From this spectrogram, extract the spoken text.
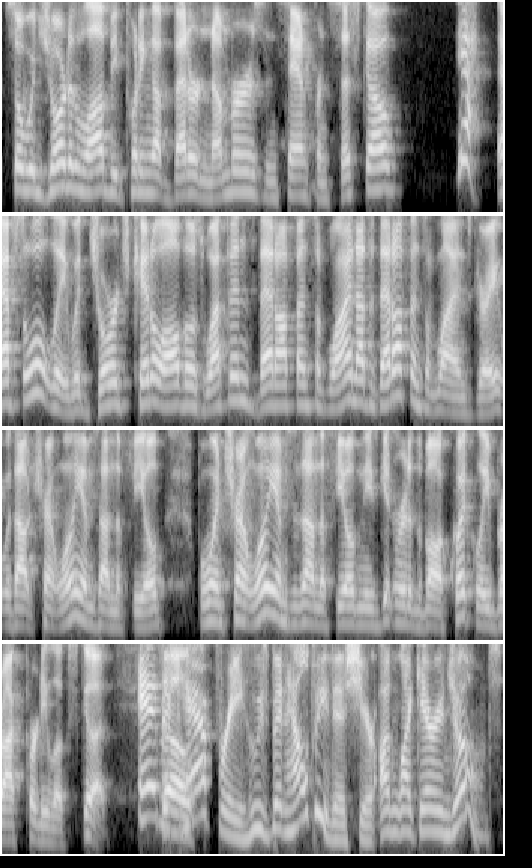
So would Jordan Love be putting up better numbers in San Francisco? Yeah, absolutely. With George Kittle, all those weapons, that offensive line, not that that offensive line is great without Trent Williams on the field, but when Trent Williams is on the field and he's getting rid of the ball quickly, Brock Purdy looks good. And so, McCaffrey, who's been healthy this year, unlike Aaron Jones.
